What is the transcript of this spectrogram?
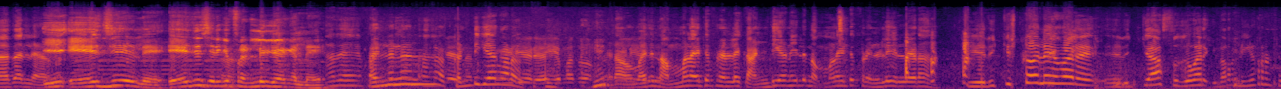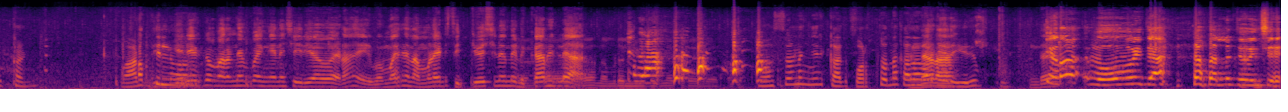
അതല്ല ഈ ഏജി അല്ലേ ഏജ് ശരിക്കും ഫ്രണ്ട്ലി ഗ്യാങ് അല്ലേ കണ്ടി ഗ്യാങ് എടാ അവന്മാര് നമ്മളായിട്ട് ഫ്രണ്ട്ലി കണ്ടിയാണെങ്കിലും നമ്മളായിട്ട് ഫ്രണ്ട്ലി അല്ലേടാ എനിക്കിഷ്ടമല്ലേ ഇവരെ എനിക്ക് ആ സുഖമാര് ഇവരുടെ ലീഡർ ഇങ്ങനെയൊക്കെ പറഞ്ഞപ്പോ എങ്ങനെ ശരിയാവും എടാ ഇവന്മാര് നമ്മളായിട്ട് സിറ്റുവേഷൻ ഒന്നും എടുക്കാറില്ല ഞാൻ പുറത്ത് വന്ന കഥ ഞാൻ അതല്ല ചോദിച്ചേ.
